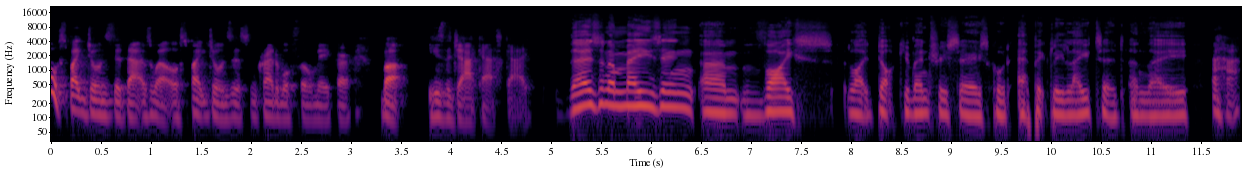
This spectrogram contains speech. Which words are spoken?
oh, Spike Jonze did that as well. Oh, Spike Jonze is this incredible filmmaker, but he's the jackass guy. There's an amazing um, Vice like documentary series called Epicly Later'd, and they Uh-huh.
